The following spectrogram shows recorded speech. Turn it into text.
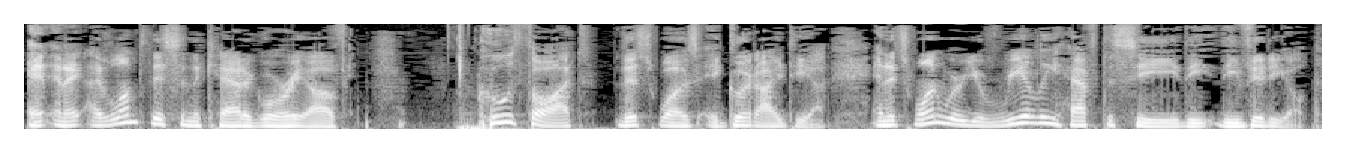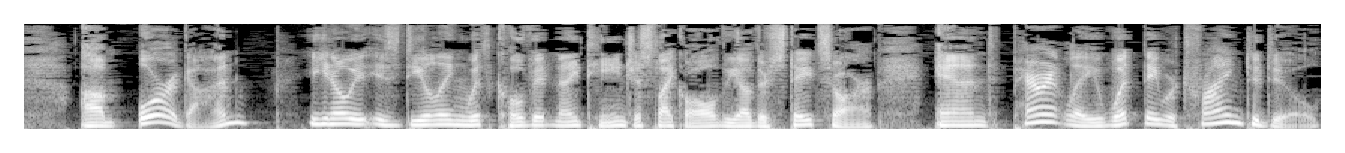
and, and I, I lump this in the category of who thought this was a good idea? And it's one where you really have to see the, the video. Um, Oregon, you know, is dealing with COVID 19 just like all the other states are. And apparently, what they were trying to do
